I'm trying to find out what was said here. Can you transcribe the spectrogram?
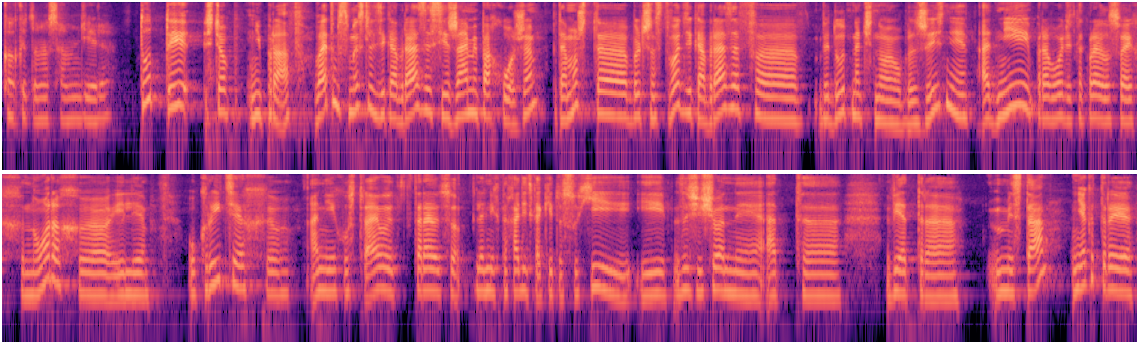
как это на самом деле? Тут ты, Степ, не прав. В этом смысле дикобразы с ежами похожи, потому что большинство дикобразов э, ведут ночной образ жизни. Одни проводят, как правило, в своих норах э, или укрытиях. Они их устраивают, стараются для них находить какие-то сухие и защищенные от э, ветра места. Некоторые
